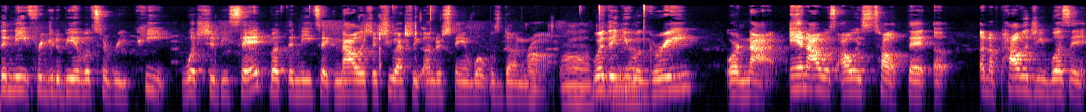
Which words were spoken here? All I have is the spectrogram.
the need for you to be able to repeat what should be said, but the need to acknowledge that you actually understand what was done wrong Wrong. whether you agree or not. And I was always taught that uh, an apology wasn't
